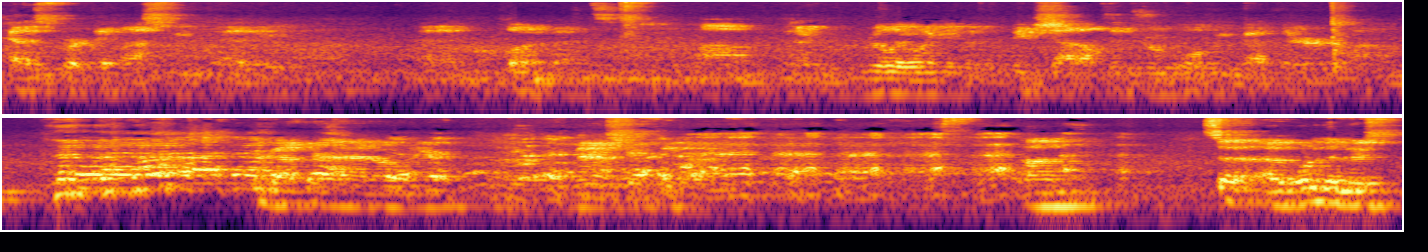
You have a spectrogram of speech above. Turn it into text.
had his birthday last week at, a, uh, at employment event. Um, and I really want to give a big shout out to Drupal, who got their, um, who got their hat over there. Uh, um, so uh, one of the most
